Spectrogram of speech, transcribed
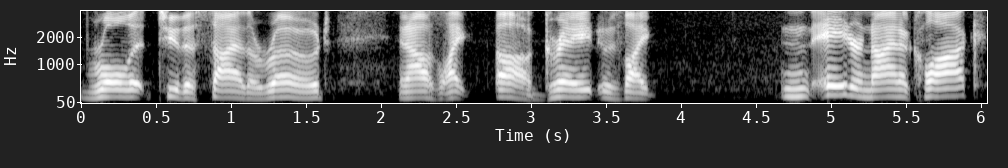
roll it to the side of the road. And I was like, oh, great. It was like eight or nine o'clock.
